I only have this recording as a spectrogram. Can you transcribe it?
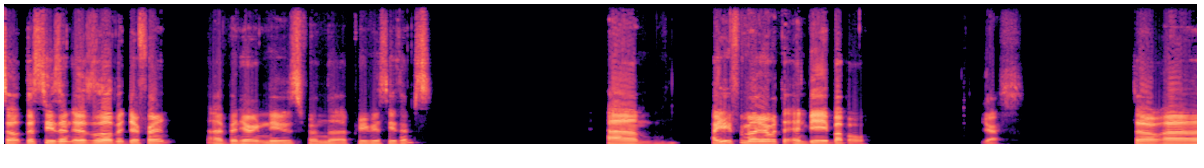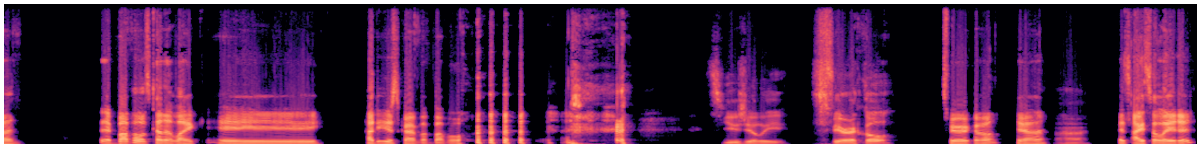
So this season is a little bit different. I've been hearing news from the previous seasons. Um, are you familiar with the NBA bubble? Yes. So uh the bubble is kind of like a how do you describe a bubble? it's usually spherical. Spherical, yeah. Uh huh. It's isolated.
